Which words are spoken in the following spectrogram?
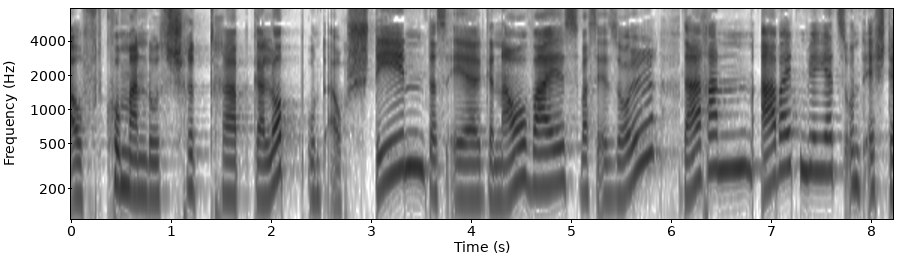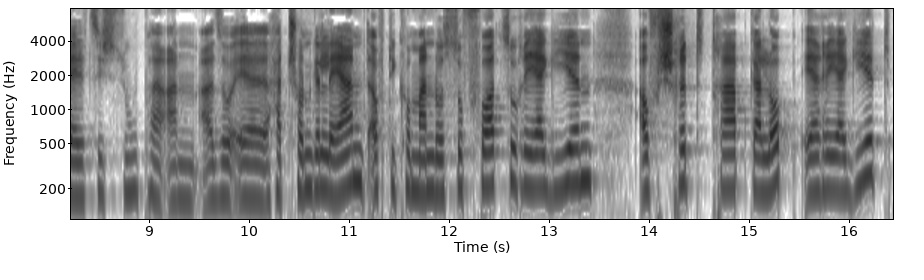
auf Kommandos Schritt, Trab, Galopp und auch Stehen, dass er genau weiß, was er soll. Daran arbeiten wir jetzt und er stellt sich super an. Also er hat schon gelernt, auf die Kommandos sofort zu reagieren. Auf Schritt, Trab, Galopp. Er reagiert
